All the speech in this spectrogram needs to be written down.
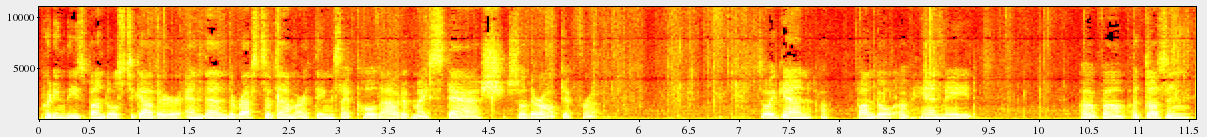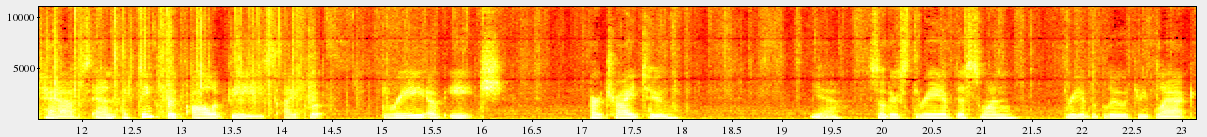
putting these bundles together and then the rest of them are things I pulled out of my stash so they're all different. So again a bundle of handmade of uh, a dozen tabs and I think for all of these I put three of each or tried to yeah so there's three of this one three of the blue three black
